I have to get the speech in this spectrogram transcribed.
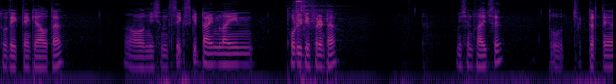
तो देखते हैं क्या होता है। और मिशन सिक्स की टाइमलाइन थोड़ी डिफरेंट है। मिशन फाइव से। तो चेक करते हैं।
